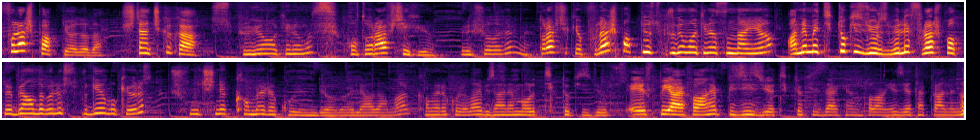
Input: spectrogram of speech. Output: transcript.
flash patlıyor odada. Fişten çıkık ha. Süpürge makinemiz fotoğraf çekiyor. Böyle bir şey olabilir mi? Fotoğraf çekiyor. Flash patlıyor süpürge makinesinden ya. Anneme TikTok izliyoruz böyle flash patlıyor. Bir anda böyle süpürgeye bakıyoruz. Şunun içine kamera koyun diyor böyle adamlar. Kamera koyuyorlar. Biz annemle orada TikTok izliyoruz. FBI falan hep bizi izliyor TikTok izlerken falan. Biz yatakta annemle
